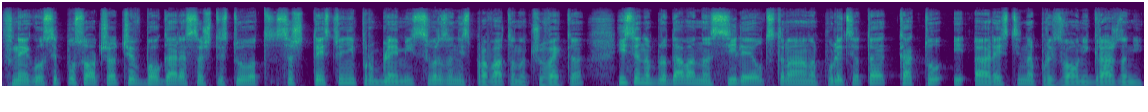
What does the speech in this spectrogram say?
В него се посочва, че в България съществуват съществени проблеми, свързани с правата на човека и се наблюдава насилие от страна на полицията, както и арести на произволни граждани.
